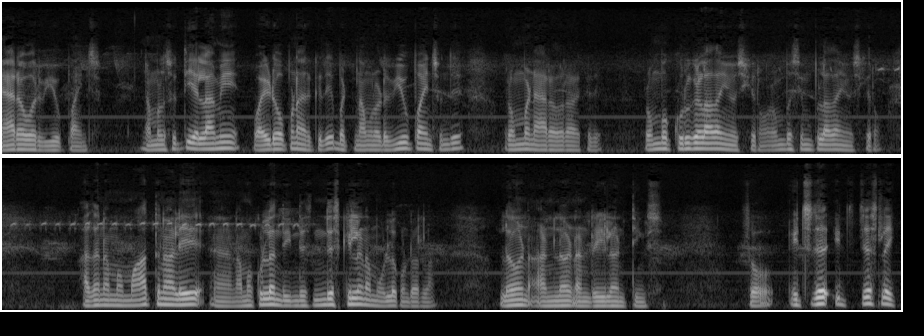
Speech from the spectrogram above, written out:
narrower view points நம்மளை சுற்றி எல்லாமே வைட் ஓப்பனாக இருக்குது பட் நம்மளோட வியூ பாயிண்ட்ஸ் வந்து ரொம்ப நேரோவராக இருக்குது. ரொம்ப குறுகலாக தான் யோசிக்கிறோம் ரொம்ப சிம்பிளாக தான் யோசிக்கிறோம். அதை நம்ம மாற்றினாலே நமக்குள்ளே இந்த இந்த இந்த ஸ்கில்லை நம்ம உள்ளே கொண்டு வரலாம். Learn unlearn and relearn things so it's the it's just like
